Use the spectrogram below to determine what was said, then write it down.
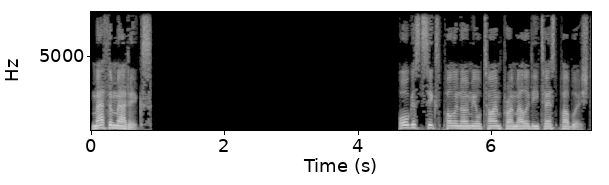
Mathematics August 6 – Polynomial time primality test published.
